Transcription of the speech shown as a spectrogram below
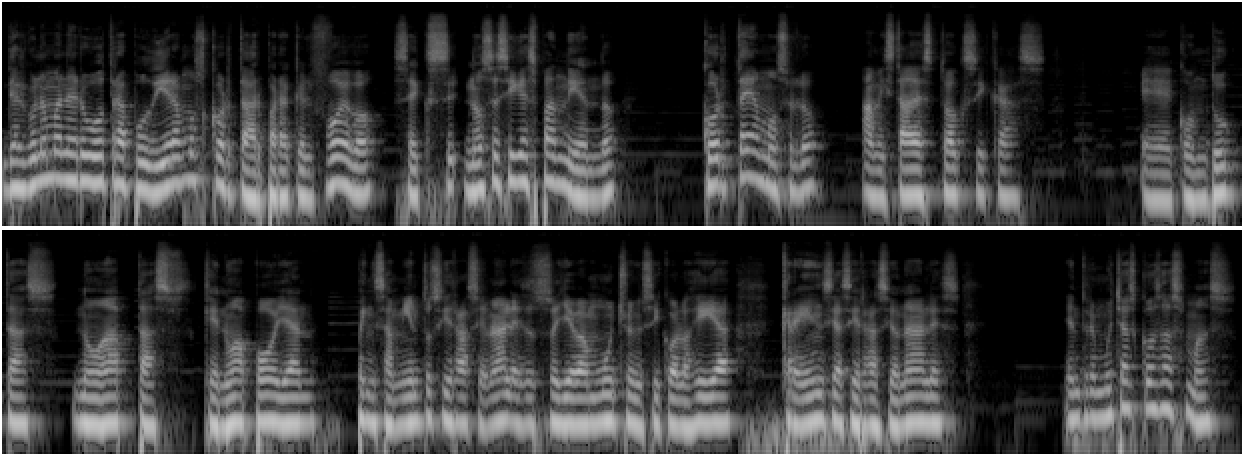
de alguna manera u otra pudiéramos cortar para que el fuego se no se siga expandiendo, cortémoslo. Amistades tóxicas, eh, conductas no aptas que no apoyan, pensamientos irracionales, eso se lleva mucho en psicología, creencias irracionales, entre muchas cosas más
